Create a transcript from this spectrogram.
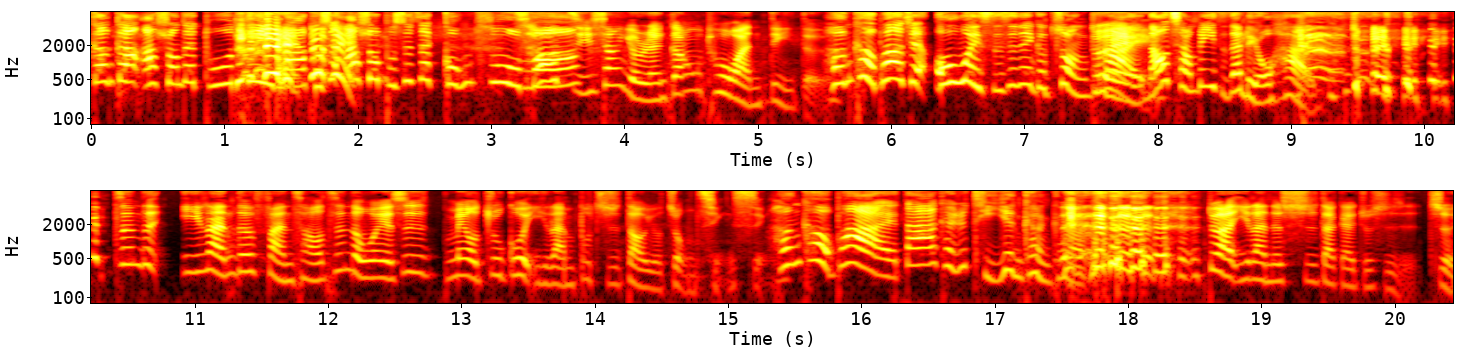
刚刚阿双在拖地吗？可是阿双不是在工作吗？超级像有人刚拖完地的，很可怕，而且 always 是那个状态，然后墙壁一直在流汗。对，真的宜兰的反潮，真的我也是没有住过宜兰，不知道有这种情形，很可怕哎，大家可以去体验看看。对啊，宜兰的湿大概就是这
